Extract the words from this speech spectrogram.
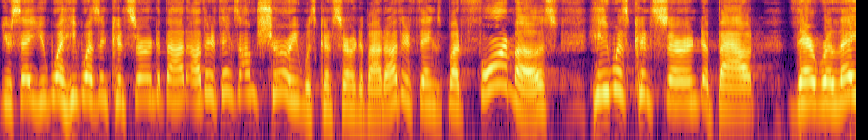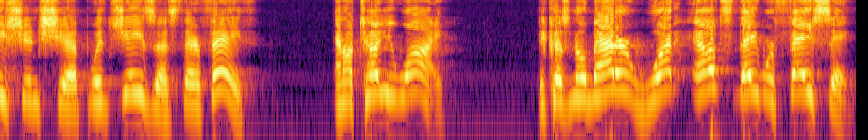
you say you, well, he wasn't concerned about other things. I'm sure he was concerned about other things, but foremost, he was concerned about their relationship with Jesus, their faith. And I'll tell you why. Because no matter what else they were facing,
